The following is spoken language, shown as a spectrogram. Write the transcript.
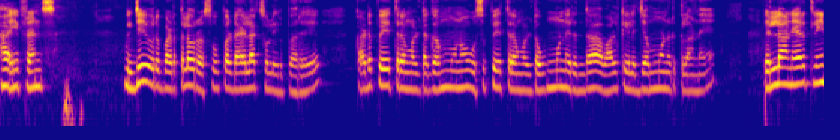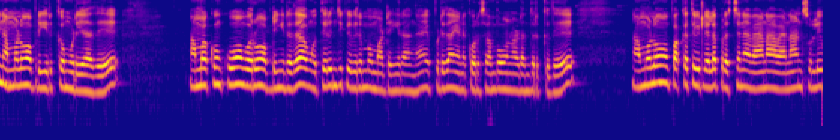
ஹாய் ஃப்ரெண்ட்ஸ் விஜய் ஒரு படத்தில் ஒரு சூப்பர் டயலாக் சொல்லியிருப்பார். கடுப்பேற்றுறவங்கள்ட்ட கம்முனும் உசுப்பேற்றுறவங்கள்ட்ட உம்முன்னு இருந்தால் வாழ்க்கையில் ஜம்முன்னு இருக்கலான்னு. எல்லா நேரத்துலையும் நம்மளும் அப்படி இருக்க முடியாது. நமக்கும் கோவம் வரும் அப்படிங்கிறத அவங்க தெரிஞ்சுக்க விரும்ப மாட்டேங்கிறாங்க. இப்படி தான் எனக்கு ஒரு சம்பவம் நடந்திருக்குது. நம்மளும் பக்கத்து வீட்டிலலாம் பிரச்சனை வேணாம் வேணான்னு சொல்லி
